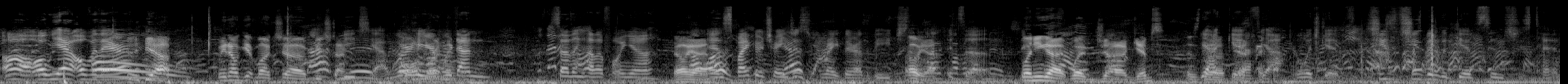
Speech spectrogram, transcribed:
Oh, oh yeah, over there. Oh. yeah. We don't get much uh, beach time. Beach, yeah. We're Oh, here. We're down Southern California. Oh yeah. And. Spiker Train Yes. just right there at the beach. Oh, yeah. It's a Well, and you got what uh, Gibbs Is Yeah, the Gibbs. Yeah, with Gibbs. She's she's been with Gibbs since she's ten.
